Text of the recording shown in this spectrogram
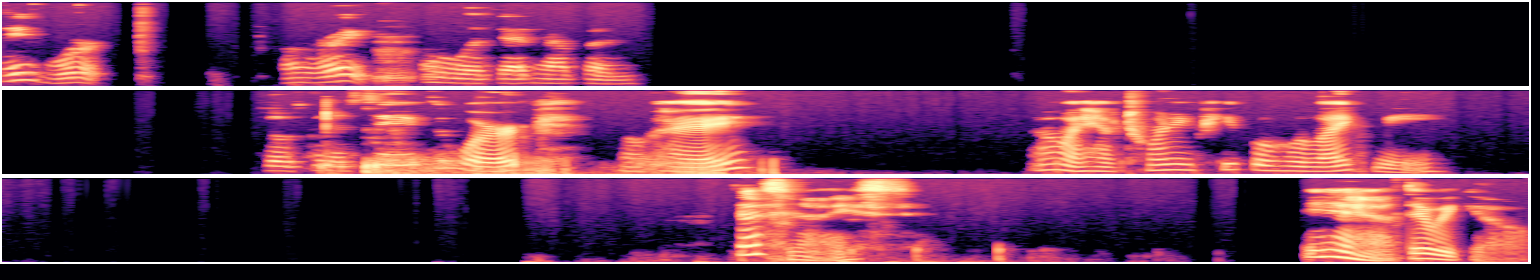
Save work. All right, we'll let that happen. So it's going to save the work. Okay. Oh, I have 20 people who like me. That's nice. Yeah, there we go.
